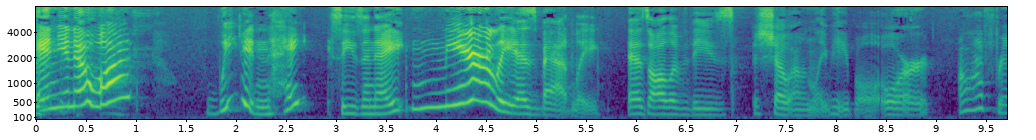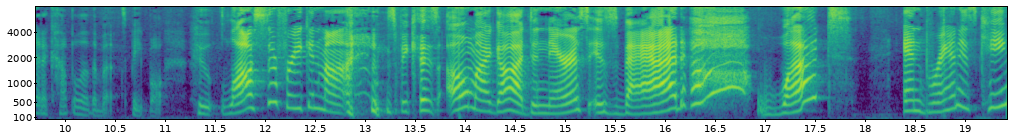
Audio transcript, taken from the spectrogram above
And you know what? We didn't hate season eight nearly as badly as all of these show only people, or, oh, I've read a couple of the books people who lost their freaking minds because, oh my God, Daenerys is bad. what? And Bran is king?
